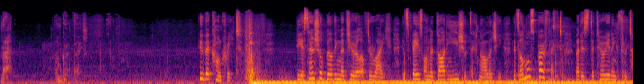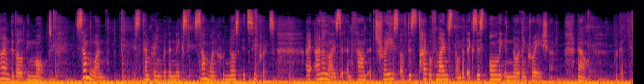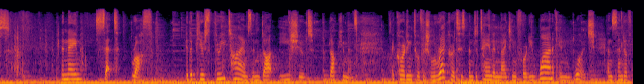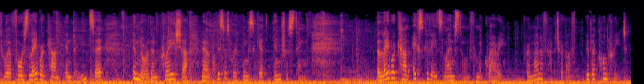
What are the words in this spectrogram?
Nah, I'm good, thanks. Uber concrete. The essential building material of the Reich. It's based on a Da'at Yichud technology. It's almost perfect, but it's deteriorating through time, developing mold. Someone is tampering with the mix, someone who knows its secrets. I analyzed it and found a trace of this type of limestone that exists only in northern Croatia. Now, look at this. The name Set Roth. It appears three times in dot .e shoot documents. According to official records, he's been detained in 1941 in Łódź and sent off to a forced labor camp in Belica in northern Croatia. Now, this is where things get interesting. The labor camp excavates limestone from a quarry for a manufacture of Uber concrete.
